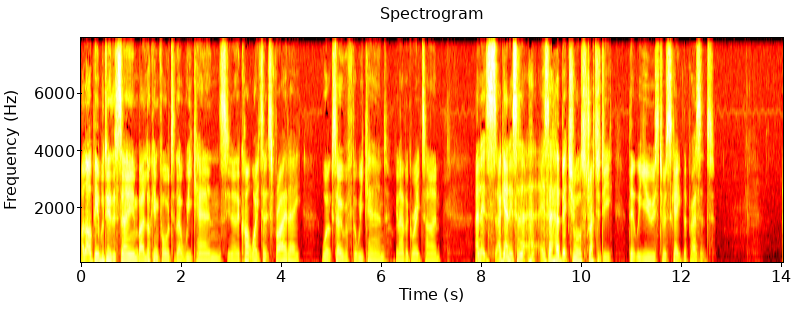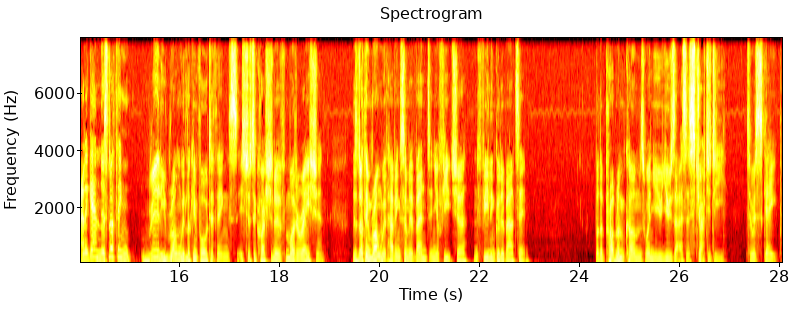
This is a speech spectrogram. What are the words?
A lot of people do the same by looking forward to their weekends. You know, they can't wait till it's Friday, work's over for the weekend, we're going to have a great time. And it's, again, it's a, it's a habitual strategy that we use to escape the present. And again, there's nothing really wrong with looking forward to things. It's just a question of moderation. There's nothing wrong with having some event in your future and feeling good about it. But the problem comes when you use that as a strategy to escape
